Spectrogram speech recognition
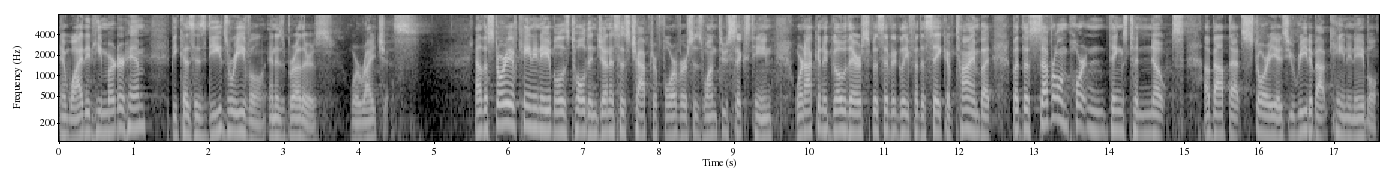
And why did he murder him? Because his deeds were evil and his brothers were righteous. Now, the story of Cain and Abel is told in Genesis chapter 4, verses 1 through 16. We're not going to go there specifically for the sake of time, but, but there's several important things to note about that story as you read about Cain and Abel.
